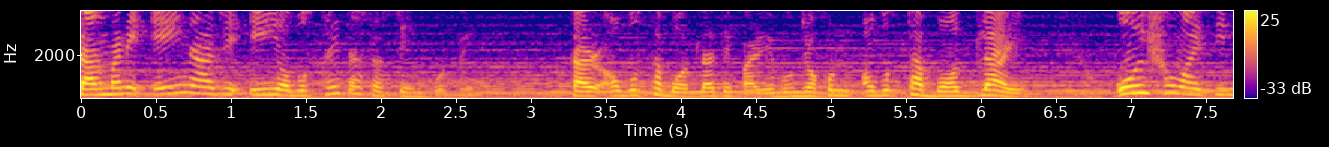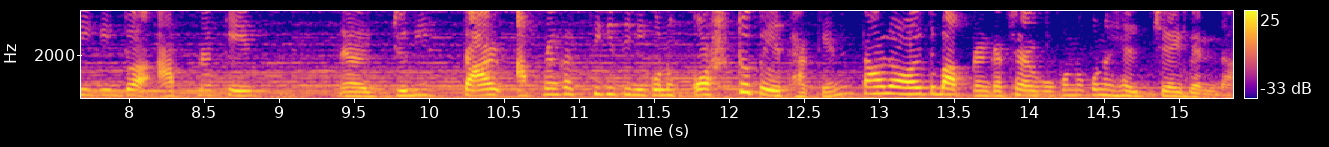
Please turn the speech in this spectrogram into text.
তার মানে এই না যে এই অবস্থায় তার সাস্টেন করবে। তার অবস্থা বদলাতে পারে এবং যখন অবস্থা বদলায়, ওই সময় তিনি কিন্তু আপনাকে যদি তার, আপনার কাছ থেকে তিনি কোনো কষ্ট পেয়ে থাকেন, তাহলে হয়তো বা আপনার কাছে আর কখনো কোনো হেল্প চাইবেন না।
